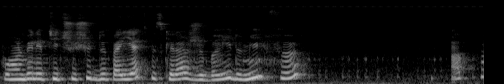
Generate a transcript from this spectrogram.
pour enlever les petites chuchutes de paillettes parce que là je brille de mille feux. Hop.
